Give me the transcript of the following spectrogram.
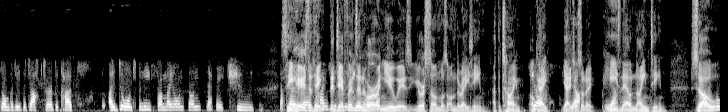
somebody, the doctor, because I don't believe from my own son that they choose. That See, here's the thing: the difference in her and you is your son was under 18 at the time. Okay. Just- Yeah, just yeah, under. yeah. He's now 19. Yeah,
